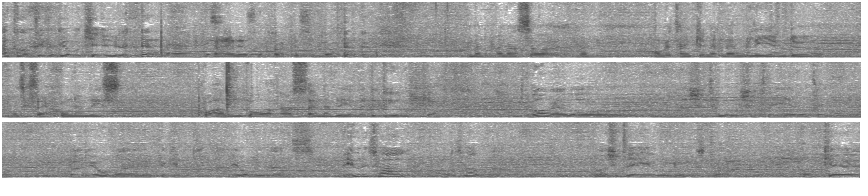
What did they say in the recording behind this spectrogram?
att han tyckte att jag var kul. Nej, det är såklart. Det är såklart. Men, men alltså, men om vi tänker när, när blev du om man ska säga journalist på allvar? Ska jag säga, När blev det ditt yrke? Det var när jag var 22, 23 någonting. Jag började jobba. Jag fick ett jobb i Väns, i Hudiksvall. Hudiksvall var jag. Var 23 år då just då. Och eh,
